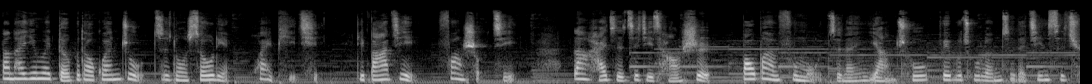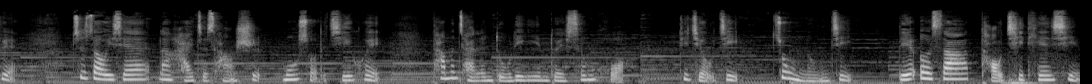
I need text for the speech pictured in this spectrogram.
让他因为得不到关注，自动收敛坏脾气。第八计，放手计，让孩子自己尝试。包办父母只能养出飞不出轮子的金丝雀，制造一些让孩子尝试摸索的机会，他们才能独立应对生活。第九计，纵容计，别扼杀淘气天性。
